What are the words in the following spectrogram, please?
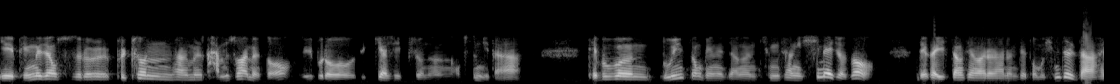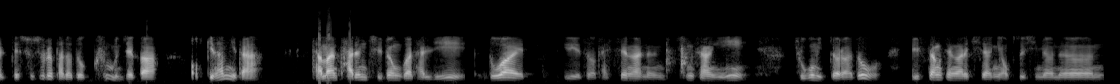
예, 백내장 수술을 불편함을 감수하면서 일부러 늦게 하실 필요는 없습니다. 대부분 노인성 백내장은 증상이 심해져서 내가 일상생활을 하는데 너무 힘들다 할 때 수술을 받아도 큰 문제가 없긴 합니다. 다만 다른 질병과 달리 노화에 의해서 발생하는 증상이 조금 있더라도 일상생활에 지장이 없으시면은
